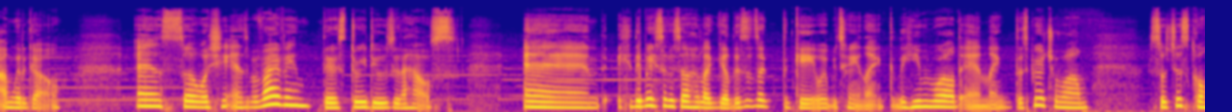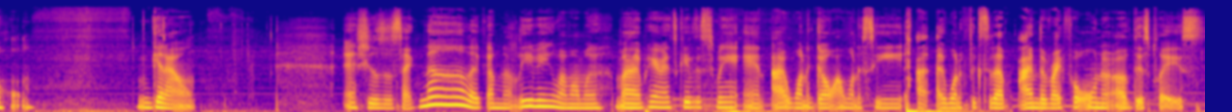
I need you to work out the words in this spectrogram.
I'm gonna go. And so when she ends up arriving, there's three dudes in the house. And they basically tell her, like, yo, this is like the gateway between like the human world and like the spiritual realm. So just go home get out. And she was just like, no, like I'm not leaving. My mama, my parents gave this to me, and I want to go. I want to see. I, I want to fix it up. I'm the rightful owner of this place.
